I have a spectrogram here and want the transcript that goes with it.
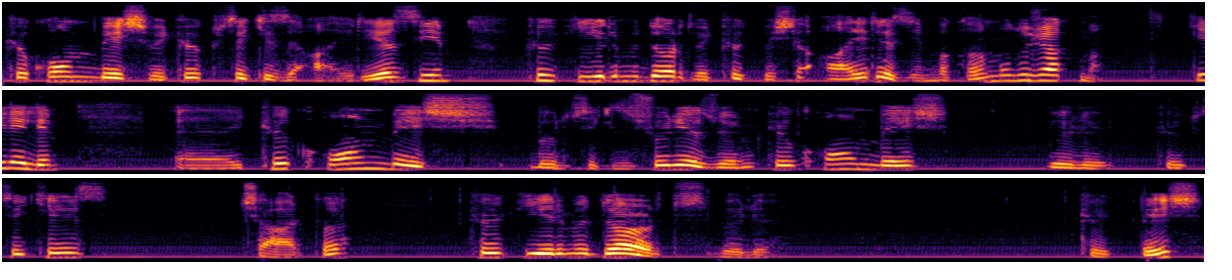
kök 15 ve kök 8'i ayrı yazayım. Kök 24 ve kök 5'i ayrı yazayım. Bakalım olacak mı? Gelelim. Ee, kök 15 bölü 8'i şöyle yazıyorum. Kök 15 bölü kök 8 çarpı kök 24 bölü kök 5.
